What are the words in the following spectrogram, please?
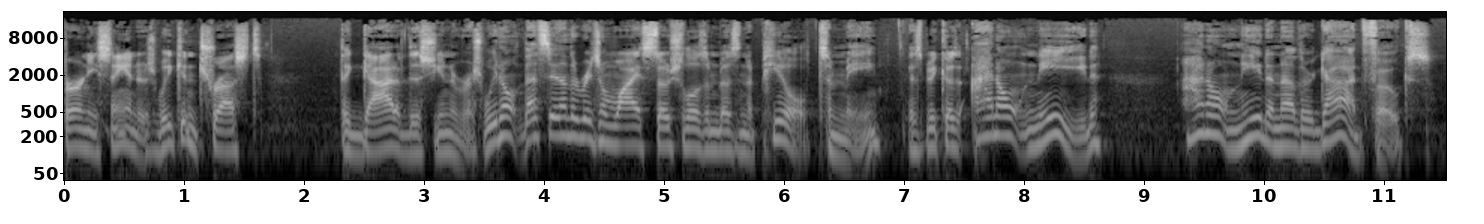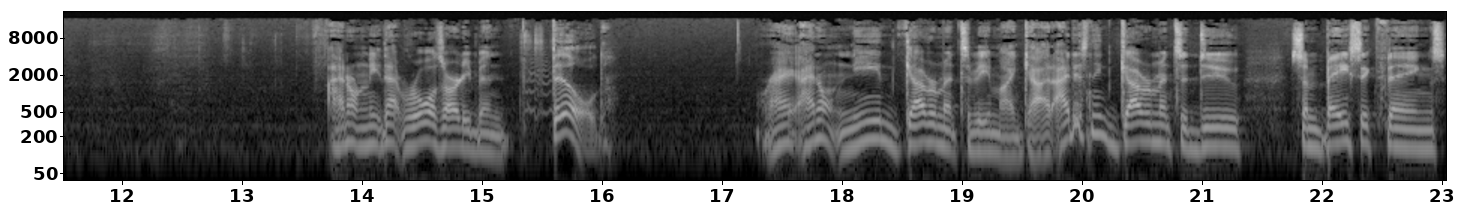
Bernie Sanders. We can trust the God of this universe. We don't that's another reason why socialism doesn't appeal to me, is because I don't need I don't need another God, folks. I don't need that role has already been filled right? I don't need government to be my God. I just need government to do some basic things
